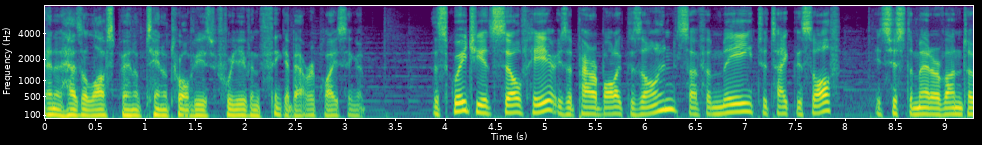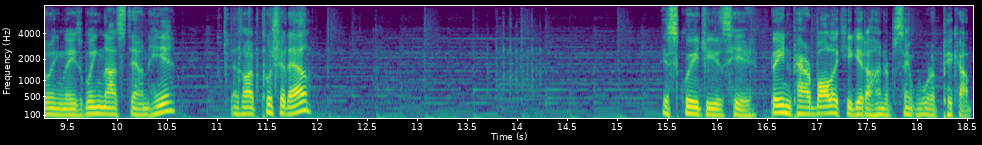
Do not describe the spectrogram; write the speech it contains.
and it has a lifespan of 10 or 12 years before you even think about replacing it. The squeegee itself here is a parabolic design, so for me to take this off, it's just a matter of undoing these wing nuts down here as I push it out, your squeegee is here. Being parabolic, you get 100% water pickup.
